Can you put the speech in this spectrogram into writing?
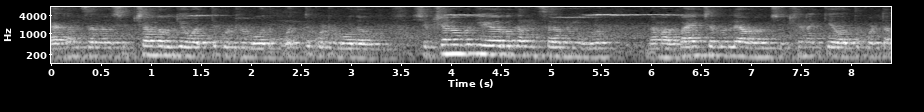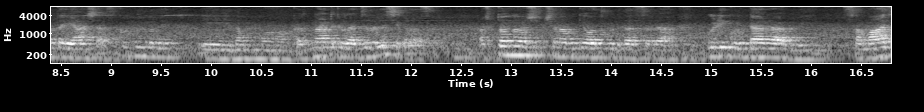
ಯಾಕಂದ್ರೆ ಸರ್, ಶಿಕ್ಷಣದ ಬಗ್ಗೆ ಒತ್ತು ಕೊಟ್ಟಿರ್ಬೋದು ಒತ್ತು ಕೊಟ್ಟಿರ್ಬೋದು ಅವರು. ಶಿಕ್ಷಣದ ಬಗ್ಗೆ ಹೇಳ್ಬೇಕಂದ್ರೆ ಸರ್ ನಿಮಗೂ ನಮ್ಮ ಅರ್ಬಾಯಿನ್ ಕ್ಷೇತ್ರದಲ್ಲಿ ಅವರ ಶಿಕ್ಷಣಕ್ಕೆ ಒತ್ತು ಕೊಟ್ಟಂಥ ಯಾವ ಶಾಸಕರು ನಿಮ್ಮಲ್ಲಿ ಈ ನಮ್ಮ ಕರ್ನಾಟಕ ರಾಜ್ಯದಲ್ಲಿ ಸಿಗಲ್ಲ ಸರ್. ಅಷ್ಟೊಂದು ಶಿಕ್ಷಣ ಬಗ್ಗೆ ಒತ್ತು ಕೊಟ್ಟಿದ್ದಾರೆ ಸರ್. ಗುಡಿ ಗುಂಡಾರ ಆಗಲಿ, ಸಮಾಜ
